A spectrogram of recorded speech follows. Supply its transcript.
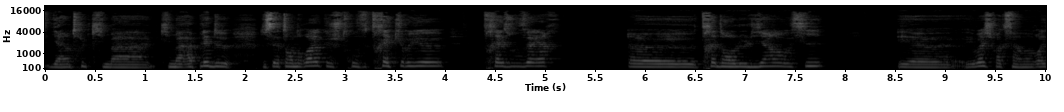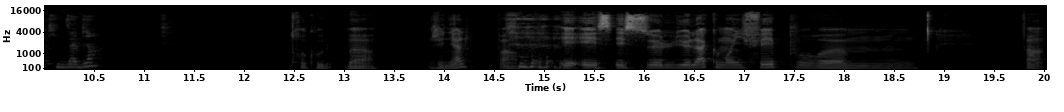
il y a un truc qui m'a qui m'a appelé de, de cet endroit que je trouve très curieux, très ouvert, très dans le lien aussi. Et, et ouais, je crois que c'est un endroit qui me va bien. Trop cool. Bah, génial. et, et, ce lieu-là, comment il fait pour. Enfin,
